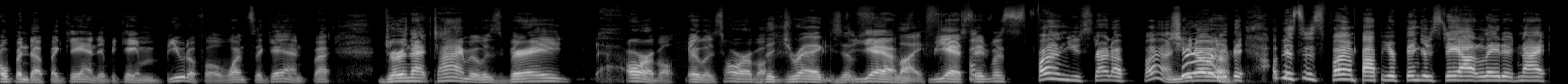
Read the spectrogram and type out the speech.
opened up again. It became beautiful once again. But during that time, it was very horrible. It was horrible. The dregs of yeah, life. Yes, it was fun. You start off fun. You know, you think, oh, this is fun. Pop your fingers, stay out late at night.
